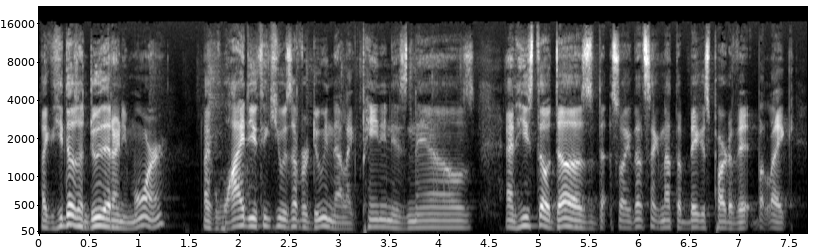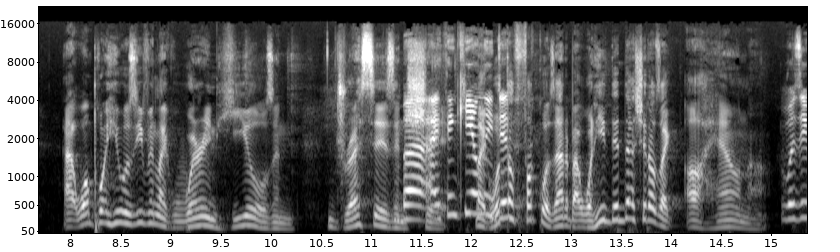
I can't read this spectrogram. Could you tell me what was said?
Like he doesn't do that anymore. Like why do you think he was ever doing that? Like painting his nails, and he still does. So like that's like not the biggest part of it, but like at one point he was even like wearing heels and dresses and But shit. I think he like only what the fuck was that about? When he did that shit, I was like, oh hell no. Was he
